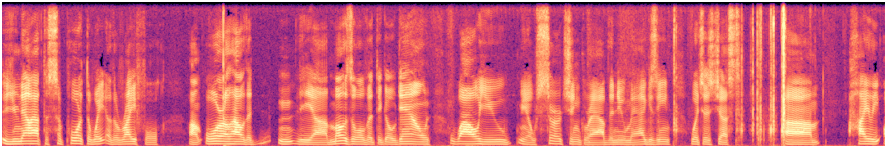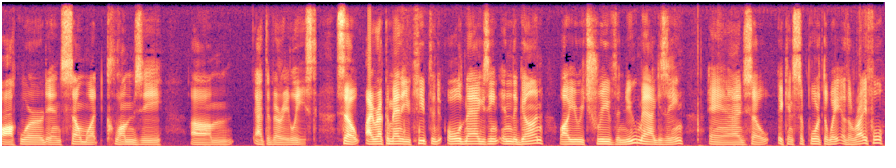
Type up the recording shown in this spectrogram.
you now have to support the weight of the rifle um, or allow the, the uh, muzzle of it to go down while you, you know, search and grab the new magazine, which is just um, highly awkward and somewhat clumsy um, at the very least. So I recommend that you keep the old magazine in the gun while you retrieve the new magazine. And so it can support the weight of the rifle.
